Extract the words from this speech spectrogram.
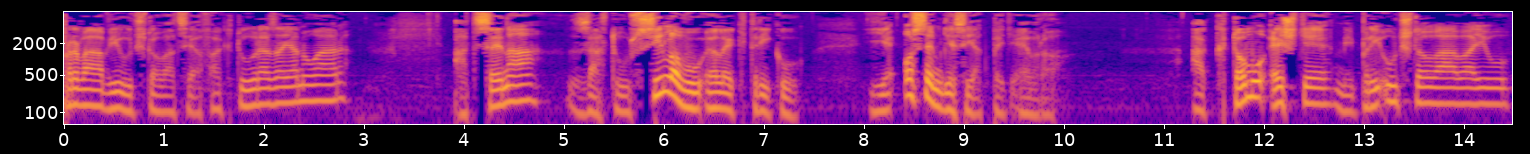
prvá vyúčtovacia faktúra za január a cena za tú silovú elektriku je 85 eur a k tomu ešte mi priúčtovávajú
